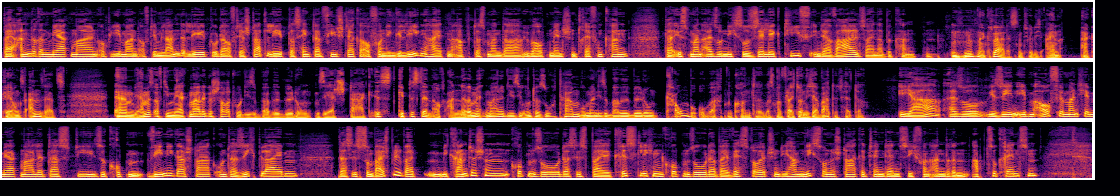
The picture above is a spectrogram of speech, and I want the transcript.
Bei anderen Merkmalen, ob jemand auf dem Lande lebt oder auf der Stadt lebt, das hängt dann viel stärker auch von den Gelegenheiten ab, dass man da überhaupt Menschen treffen kann. Da ist man also nicht so selektiv in der Wahl seiner Bekannten. Mhm, na klar, das ist natürlich ein Erklärungsansatz. Ähm, wir haben jetzt auf die Merkmale geschaut, wo diese Bubblebildung sehr stark ist. Gibt es denn auch andere Merkmale, die Sie untersucht haben, wo man diese Bubblebildung kaum beobachten konnte, was man vielleicht auch nicht erwartet hätte? Ja, also wir sehen eben auch für manche Merkmale, dass diese Gruppen weniger stark unter sich bleiben. Das ist zum Beispiel bei migrantischen Gruppen so, das ist bei christlichen Gruppen so oder bei Westdeutschen, die haben nicht so eine starke Tendenz, sich von anderen abzugrenzen.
